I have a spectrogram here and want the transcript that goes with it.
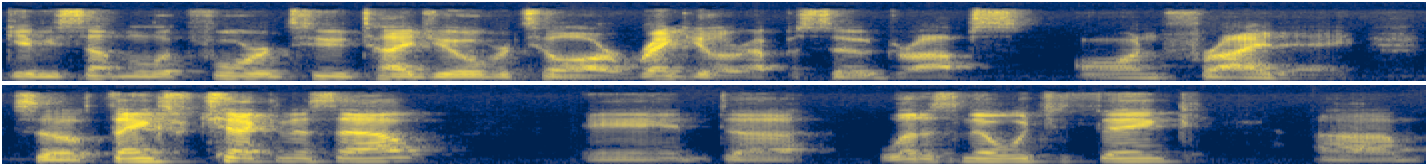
give you something to look forward to, tide you over till our regular episode drops on Friday. So, thanks for checking us out, and uh, let us know what you think. Um,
